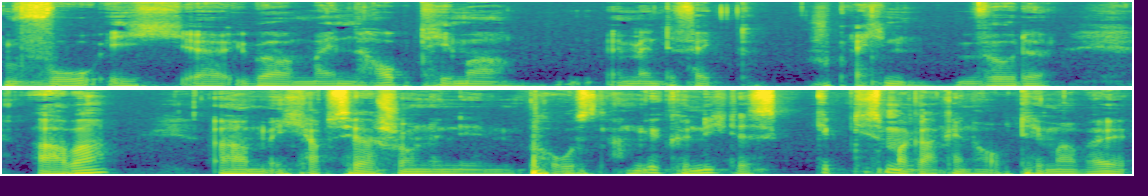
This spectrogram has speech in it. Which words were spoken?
wo ich äh, über mein Hauptthema im Endeffekt sprechen würde. Aber ähm, ich habe es ja schon in dem Post angekündigt, es gibt diesmal gar kein Hauptthema, weil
